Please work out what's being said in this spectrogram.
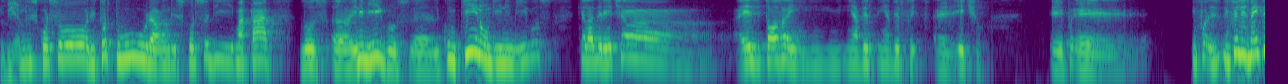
Bien. Um discurso de tortura, um discurso de matar os uh, inimigos, uh, contínuo de inimigos, que a direita é exitosa em, haver, feito. É, infelizmente,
